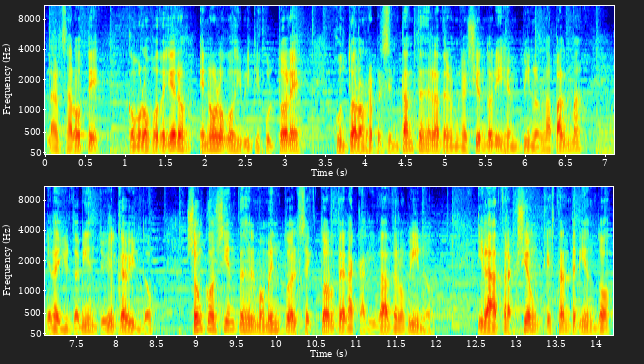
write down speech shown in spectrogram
Lanzarote, como los bodegueros, enólogos y viticultores, junto a los representantes de la denominación de origen Vinos La Palma, el Ayuntamiento y el Cabildo, son conscientes del momento del sector de la calidad de los vinos y la atracción que están teniendo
